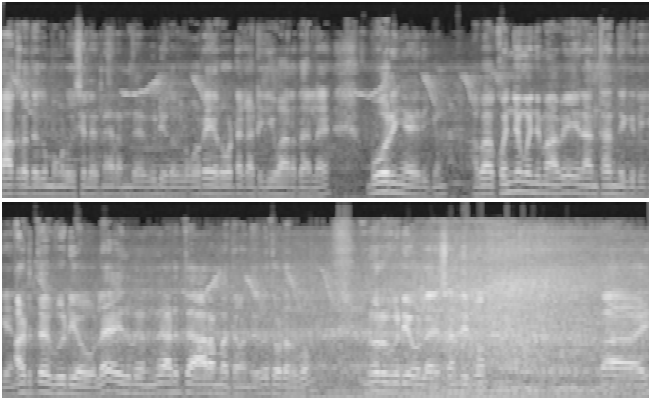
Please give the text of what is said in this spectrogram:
பார்க்குறதுக்கும் உங்களுக்கு சில நேரம் இந்த வீடியோக்கள் ஒரே ரோட்டை காட்டிக்கு வரதால போரிங்காக இருக்கும். அப்போ கொஞ்சம் கொஞ்சமாகவே நான் தந்துக்கிருக்கேன் அடுத்த வீடியோவில் இதிலேருந்து அடுத்த ஆரம்பத்தை வந்து தொடர்வோம். இன்னொரு வீடியோவில் சந்திப்போம். பாய்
